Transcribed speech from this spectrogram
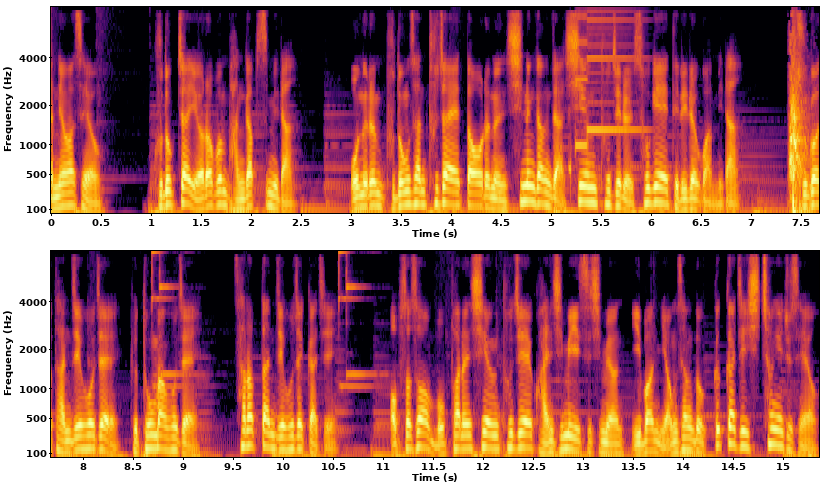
안녕하세요. 구독자 여러분 반갑습니다. 오늘은 부동산 투자에 떠오르는 신흥 강자 시흥 토지를 소개해 드리려고 합니다. 주거 단지 호재, 교통망 호재, 산업단지 호재까지 없어서 못 파는 시흥 토지에 관심이 있으시면 이번 영상도 끝까지 시청해 주세요.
